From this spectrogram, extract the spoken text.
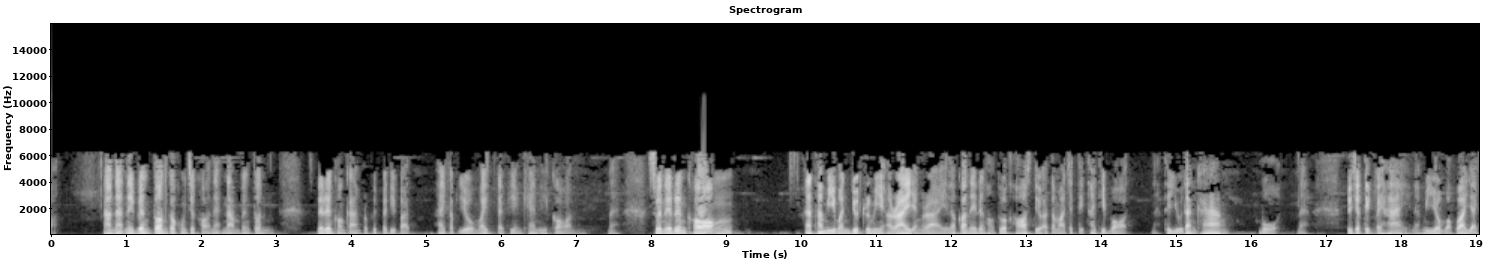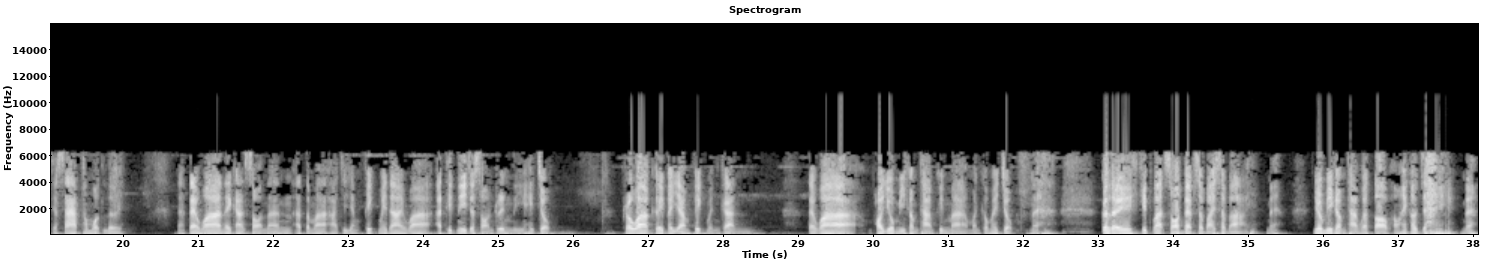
เอานะในเบื้องต้นก็คงจะขอแนะนำเบื้องต้น ในเรื่องของการประพฤติปฏิบัติให้กับโยมไว้แต่เพียงแค่นี้ก่อนนะส่วนในเรื่องของถ้ามีวันหยุดหรือมีอะไรอย่างไร แล้วก็ในเรื่องของตัวคอร์สเดี๋ยวอาตมาจะติดให้ที่บอร์ดนะที่อยู่ด้านข้างโบสถ์นะหรือจะติดไปให้นะมีโยมบอกว่าอยากจะทราบทั้งหมดเลย นะแต่ว่าในการสอนนั้นอาตมาอาจจะยังฟิกไม่ได้ว่า อาทิตย์นี้จะสอนเรื่องนี้ให้จบ เพราะว่าเคยพยายามฟิกเหมือนกัน แต่ว่าพอโยมมีคำถามขึ้นมา มันก็ไม่จบนะก็เลยคิดว่าสอนแบบสบายๆนะโยมมีคำถามก็ตอบเอาให้เข้าใจนะ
